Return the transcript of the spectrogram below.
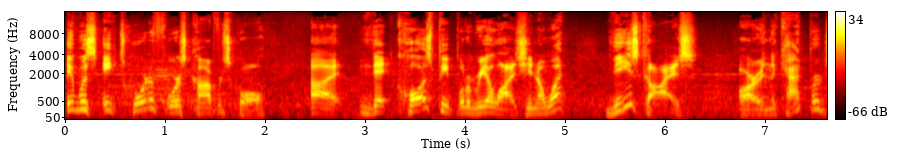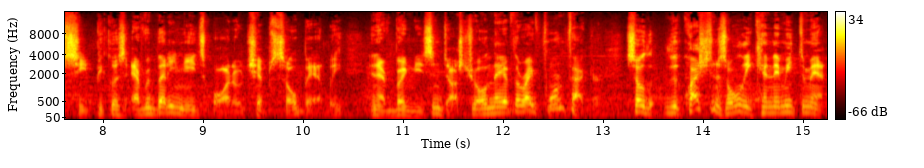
It was a tour de force conference call uh, that caused people to realize, you know what? These guys are in the catbird seat because everybody needs auto chips so badly, and everybody needs industrial, and they have the right form factor. So the question is only can they meet demand?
